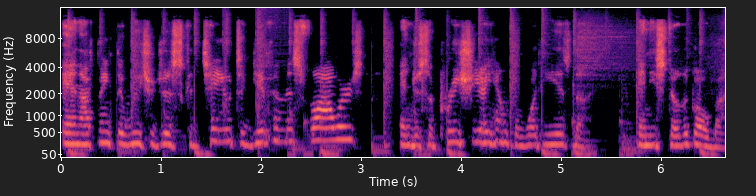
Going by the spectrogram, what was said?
And I think that we should just continue to give him his flowers and just appreciate him for what he has done. And he's still the go by.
